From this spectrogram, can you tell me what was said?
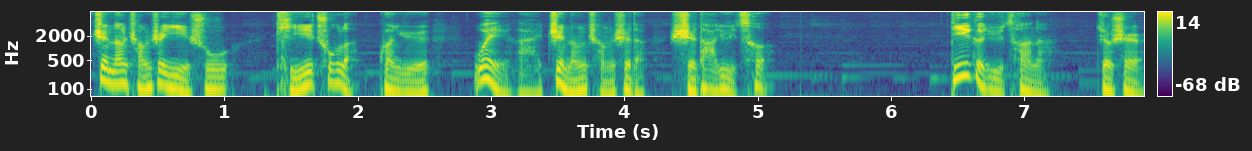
智能城市》一书提出了关于未来智能城市的十大预测。第一个预测呢，就是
